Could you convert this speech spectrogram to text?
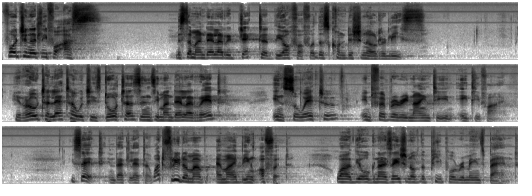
Fortunately for us, Mr. Mandela rejected the offer for this conditional release. He wrote a letter which his daughter Zinzi Mandela read in Soweto in February 1985. He said in that letter, What freedom am I being offered while the organization of the people remains banned?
